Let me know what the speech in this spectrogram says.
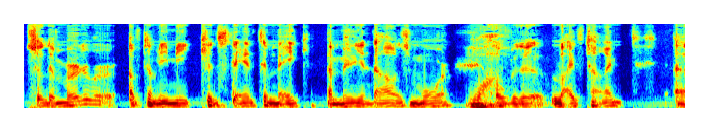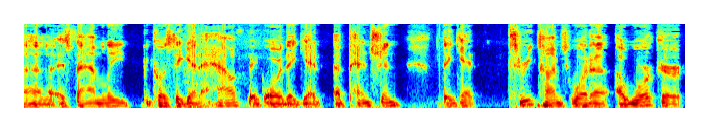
So the murderer of Tamimi can stand to make a million dollars more wow. over the lifetime. Uh, his family, because they get a house they, or they get a pension, they get three times what a, a worker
